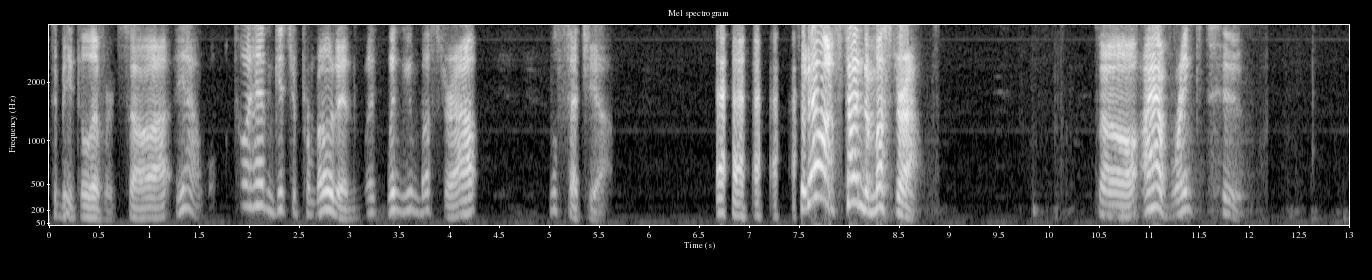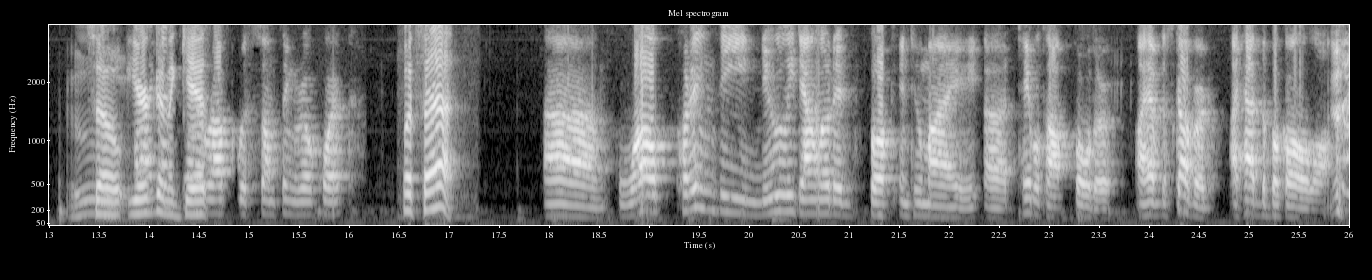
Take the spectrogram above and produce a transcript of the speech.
to be delivered. So uh, yeah, go ahead and get you promoted. When, when you muster out, we'll set you up. so now it's time to muster out. So I have rank two. So you're Can I gonna just get interrupt with something real quick. what's that? Um, while putting the newly downloaded book into my uh, tabletop folder, I have discovered I had the book all along.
